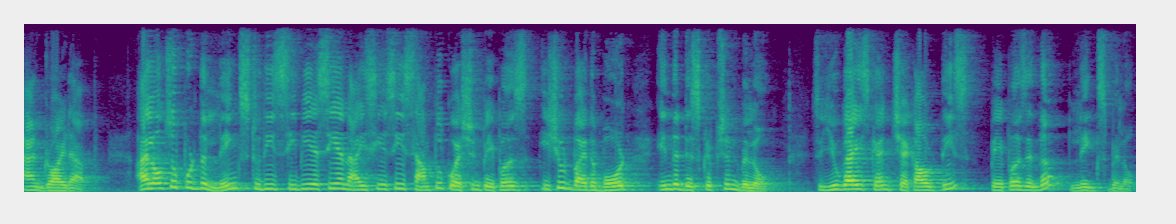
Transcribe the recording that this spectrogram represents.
Android app. I'll also put the links to these CBSE and ICSE sample question papers issued by the board in the description below. So you guys can check out these papers in the links below.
